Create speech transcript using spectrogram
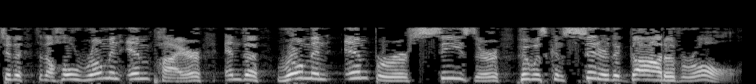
to the, to the whole Roman Empire and the Roman Emperor Caesar, who was considered the God over all.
